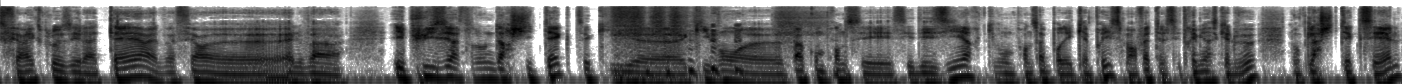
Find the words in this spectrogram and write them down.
faire exploser la terre. Elle va faire, euh, elle va épuiser un certain nombre d'architectes qui euh, qui vont pas comprendre ses, ses, désirs, qui vont prendre ça pour des caprices. Mais en fait, elle sait très bien ce qu'elle veut. Donc l'architecte, c'est elle.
